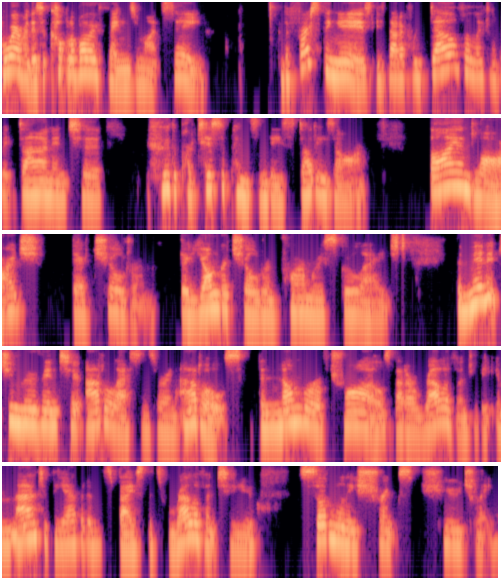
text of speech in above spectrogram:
However, there's a couple of other things you might see. The first thing is, is that if we delve a little bit down into who the participants in these studies are, by and large, they're children. They're younger children, primary school aged. The minute you move into adolescence or in adults, the number of trials that are relevant or the amount of the evidence base that's relevant to you suddenly shrinks hugely.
